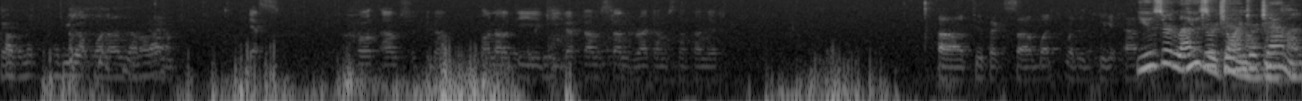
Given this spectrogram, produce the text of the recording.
Have you got one arm done already? Yes. Both arms should be done. Oh no, the, the left arm is done, the right arm is not done yet. Uh, two picks, uh, what, what did we get past? User left User your joined your channel.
